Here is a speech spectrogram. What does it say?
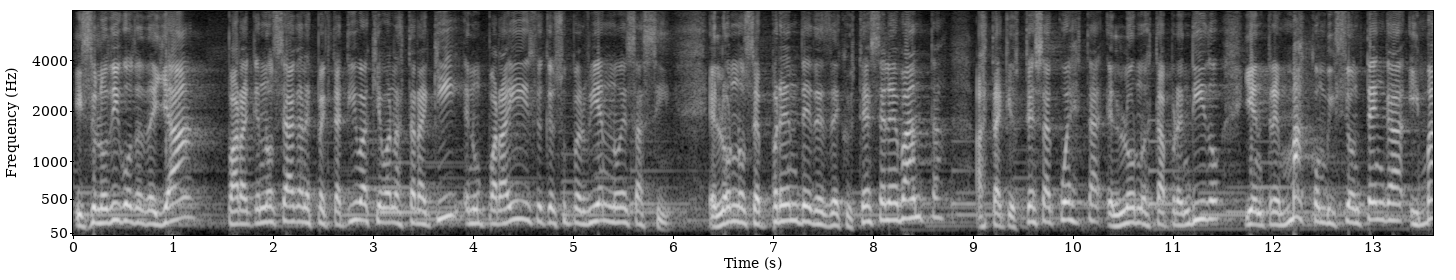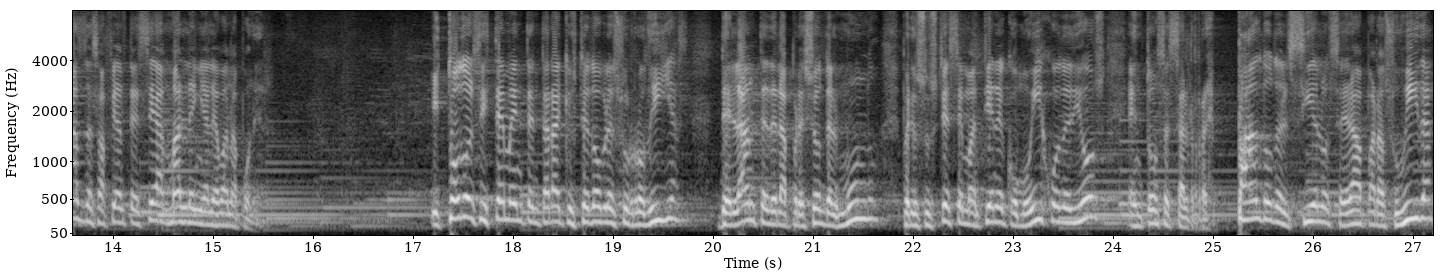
Y se lo digo desde ya, para que no se hagan expectativas que van a estar aquí en un paraíso y que súper bien, no es así. El horno se prende desde que usted se levanta hasta que usted se acuesta, el horno está prendido y entre más convicción tenga y más desafiante sea, más leña le van a poner. Y todo el sistema intentará que usted doble sus rodillas delante de la presión del mundo, pero si usted se mantiene como hijo de Dios, entonces el respaldo del cielo será para su vida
